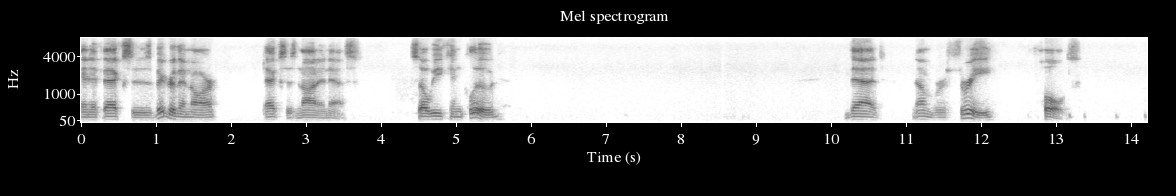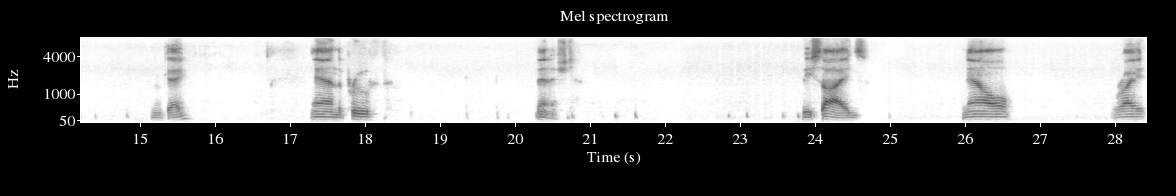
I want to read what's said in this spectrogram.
And if X is bigger than R, X is not in S. So we conclude that number three holds. Okay? And the proof finished. Besides, now write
